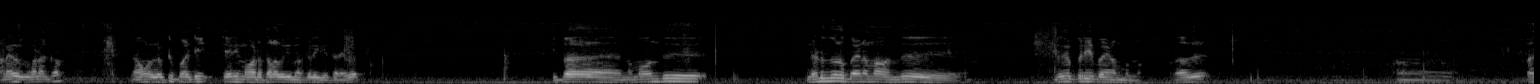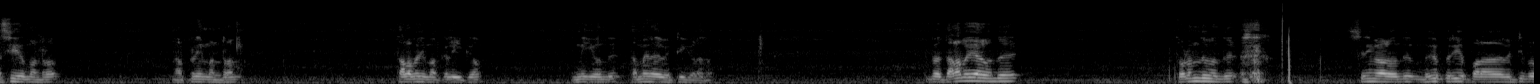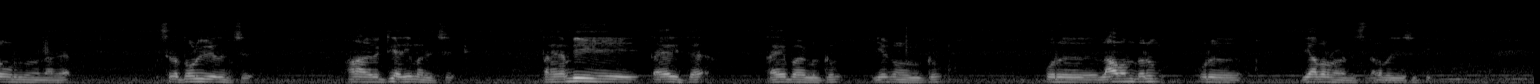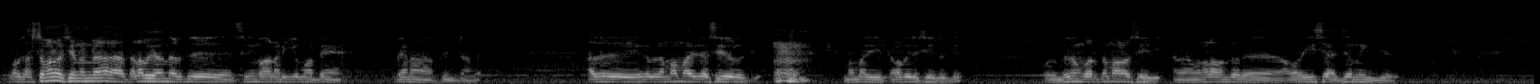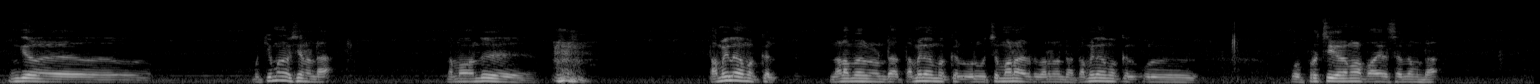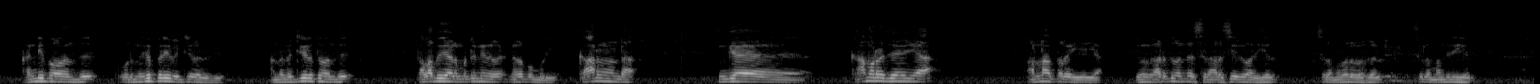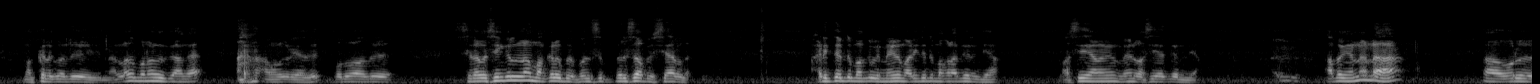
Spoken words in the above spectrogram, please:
அனைவருக்கும் வணக்கம். நான் உங்கள் லெப்டிபாண்டி தேனி மாவட்ட தளபதி மக்கள் இயக்க தலைவர். இப்போ நம்ம வந்து நெடுந்தூர பயணமாக வந்து மிகப்பெரிய பயணம் பண்ணோம். அதாவது ரசிகர் மன்றம் நற்பணி மன்றம் தளபதி மக்கள் இயக்கம் இன்றைக்கி வந்து தமிழக வெற்றி கழகம். இப்போ தளபதியார் வந்து தொடர்ந்து வந்து சினிமாவில் வந்து மிகப்பெரிய பல வெற்றி படம் கொடுத்து வந்தாங்க. சில தோல்விகள் இருந்துச்சு. ஆனால் அது வெற்றி அதிகமாக இருந்துச்சு. தன்னை நம்பி தயாரித்த தயாரிப்பாளர்களுக்கும் இயக்குநர்களுக்கும் ஒரு லாபம் தரும் ஒரு வியாபாரம் நடந்துச்சு தளபதியை சுற்றி ஒரு கஷ்டமான விஷயம் என்னென்னா தளபதி வந்து அடுத்து சினிமா நடிக்க மாட்டேன் வேணாம் அப்படின்ட்டாங்க. அது எங்கள் நம்ம மாதிரி ரசிகர்களுக்கு நம்ம மாதிரி தளபதி ரசிகர்களுக்கு ஒரு மிகவும் வருத்தமான செய்தி. அவனால் வந்து அதை ஈஸியாக அஜர்ணிக்க முடியாது. இங்கே முக்கியமான விஷயம் என்னென்னா நம்ம வந்து தமிழக மக்கள் நலமன்றா தமிழக மக்கள் ஒரு உச்சமான இடத்துக்கு வரணும்டா தமிழக மக்கள் ஒரு ஒரு புரட்சிகரமான பாதையில் செல்லணும்டா கண்டிப்பாக வந்து ஒரு மிகப்பெரிய வெற்றி இருக்குது அந்த வெற்றிடத்தை வந்து தளபதியால் மட்டுமே நிர- நிரப்ப முடியும். காரணம் என்னண்டா இங்கே காமராஜர் ஐயா அண்ணாதுரை ஐயா இவங்க அடுத்து வந்த சில அரசியல்வாதிகள் சில முதல்வர்கள் சில மந்திரிகள். மக்களுக்கு வந்து நல்லது பண்ணவும் இருக்காங்க. அவங்களுக்கு கிடையாது. பொதுவாக வந்து சில விஷயங்கள்லாம் மக்களுக்கு போய் பெருசு பெருசாக போய் சேரல. அடித்தட்டு மக்கள் மேலும் அடித்தட்டு மக்களாக தான் இருந்தான் வசதியானவங்க மேலும் வசதியாக தான் இருந்தான். அப்போ என்னென்னா ஒரு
